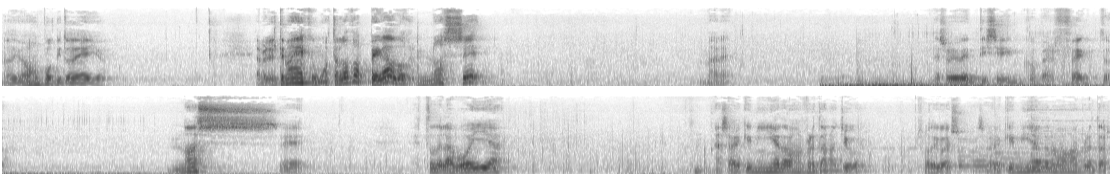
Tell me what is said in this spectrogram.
Nos dimos un poquito de ello. El tema es que como están los dos pegados, no sé... Vale. Ya soy 25, perfecto. No sé... Esto de la boya... A saber qué mierda vamos a enfrentarnos, chicos. Solo digo eso. A saber qué mierda nos vamos a enfrentar.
